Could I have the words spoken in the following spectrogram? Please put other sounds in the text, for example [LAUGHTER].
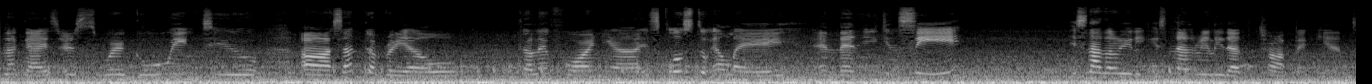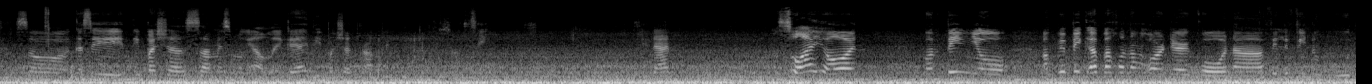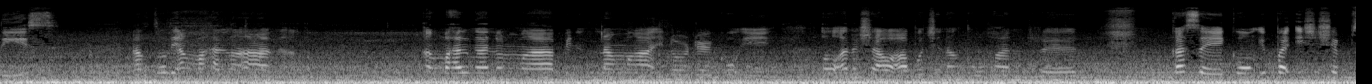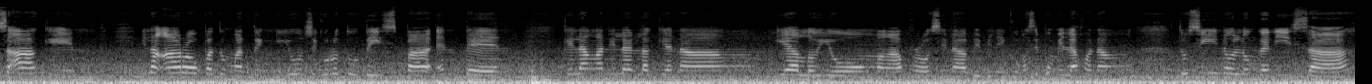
vlog guys is we're going to uh, San Gabriel, California. It's close to LA and then you can see it's not really it's not really that traffic yet. So kasi hindi pa siya sa mismong LA kaya hindi pa siya traffic. So see. See that? So ayun, continue. Magpipick up ako ng order ko na Filipino goodies. Actually, ang mahal na ang mahal nga ng mga pin, ng mga in-order ko eh. O ano siya, aabot siya ng 200. Kasi kung ipa-ship sa akin, ilang araw pa dumating yun, siguro 2 days pa. And then, kailangan nila lagyan ng yellow yung mga frozen na bibili ko. Kasi pumila ko ng Tocino, Longganisa,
